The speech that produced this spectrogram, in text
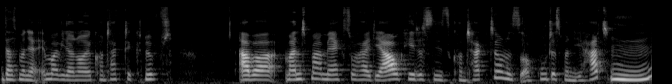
dass man ja immer wieder neue Kontakte knüpft. Aber manchmal merkst du halt, ja, okay, das sind jetzt Kontakte und es ist auch gut, dass man die hat. Mhm.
